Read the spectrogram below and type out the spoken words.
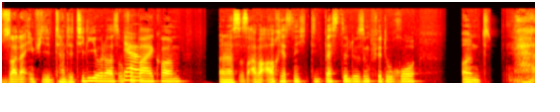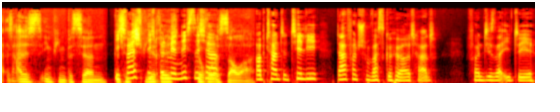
soll da irgendwie die Tante Tilly oder so Ja. vorbeikommen. Und das ist aber auch jetzt nicht die beste Lösung für Doro. Und na, ist alles irgendwie ein bisschen, Ich bisschen weiß, ich schwierig. bin mir nicht sicher, ob Tante Tilly davon schon was gehört hat. Von dieser Idee.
